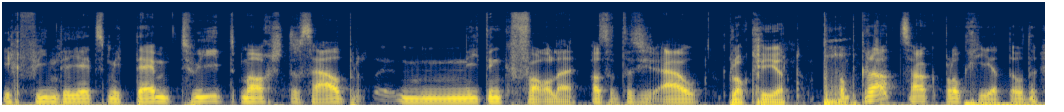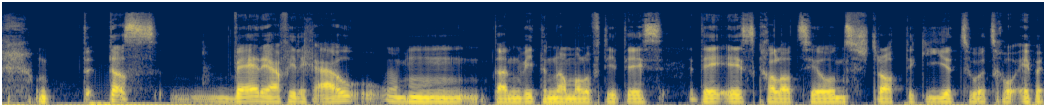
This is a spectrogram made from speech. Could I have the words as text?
ich finde jetzt mit dem Tweet machst du dir selber nicht einen Gefallen. Also das ist auch... Blockiert. Gerade zack, blockiert, oder? Und das wäre ja vielleicht auch, um dann wieder nochmal auf die Des Deeskalationsstrategien zuzukommen. Eben,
